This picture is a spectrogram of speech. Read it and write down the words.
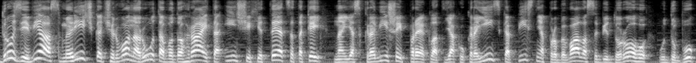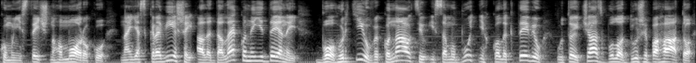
Друзі, Віас, Мерічка, Червона Рута, Водограй та інші хіти це такий найяскравіший приклад, як українська пісня пробивала собі дорогу у добу комуністичного мороку. Найяскравіший, але далеко не єдиний, бо гуртів, виконавців і самобутніх колективів у той час було дуже багато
